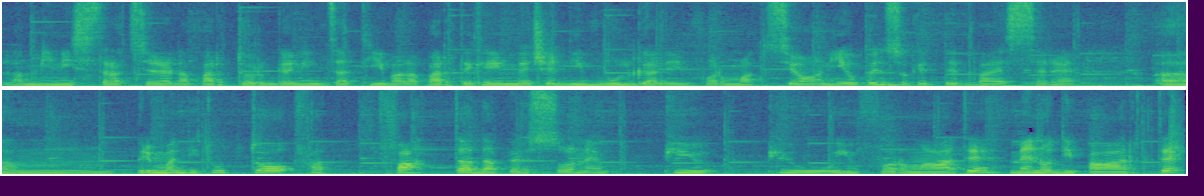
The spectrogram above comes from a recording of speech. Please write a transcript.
l'amministrazione, la parte organizzativa, la parte che invece divulga le informazioni, io penso che debba essere um, prima di tutto fa- fatta da persone più, più, informate, meno di parte,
